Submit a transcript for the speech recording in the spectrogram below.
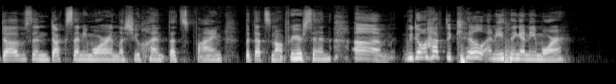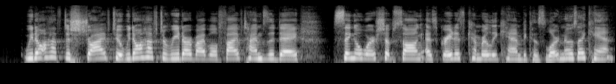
doves and ducks anymore unless you hunt. That's fine, but that's not for your sin. Um, we don't have to kill anything anymore. We don't have to strive to. We don't have to read our Bible five times a day, sing a worship song as great as Kimberly can, because Lord knows I can't.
